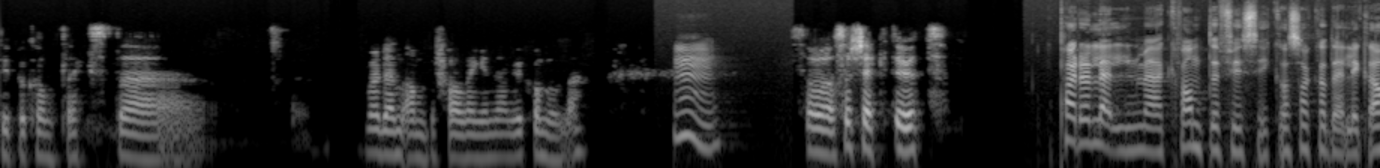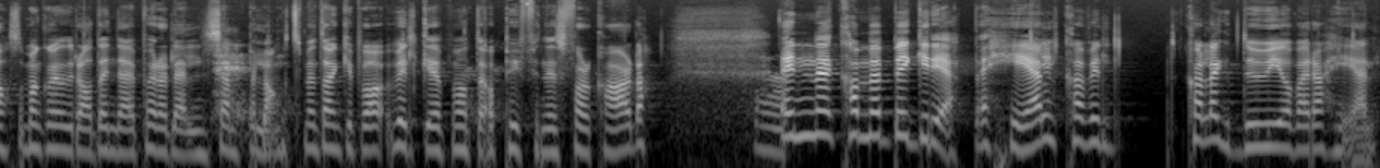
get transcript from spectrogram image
type kontekst eh, var den anbefalingen jeg vil komme med. Mm. Så, så, sjekk det ut. Parallellen med kvantefysikk og psykadelika, så man kan jo dra den der parallellen kjempelangt med tanke på hvilke på en måte, epiphanies folk har. da. Ja. En, hva med begrepet hel? Hva, vil, hva legger du i å være hel?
